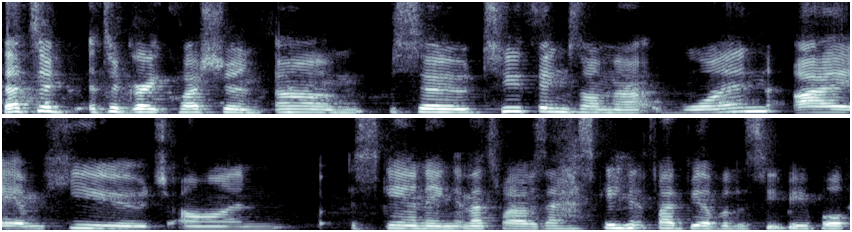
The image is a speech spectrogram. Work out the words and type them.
That's a it's a great question. Um, so two things on that. One, I am huge on scanning, and that's why I was asking if I'd be able to see people.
